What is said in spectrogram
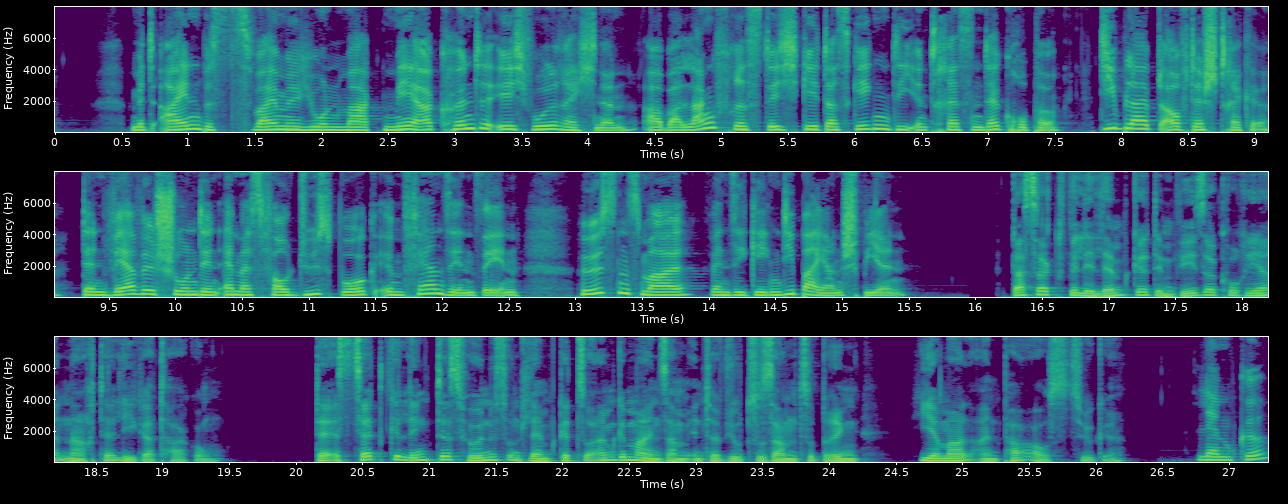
Mit ein bis zwei Millionen Mark mehr könnte ich wohl rechnen, aber langfristig geht das gegen die Interessen der Gruppe. Die bleibt auf der Strecke, denn wer will schon den MSV Duisburg im Fernsehen sehen? Höchstens mal, wenn sie gegen die Bayern spielen. Das sagt Willy Lemke dem Weser-Kurier nach der Ligatagung. Der SZ gelingt es, Hoeneß und Lemke zu einem gemeinsamen Interview zusammenzubringen. Hier mal ein paar Auszüge. Lemke,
